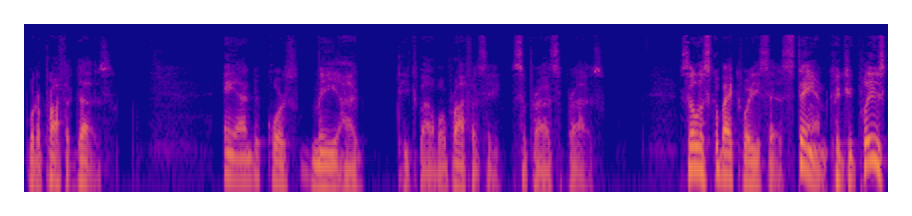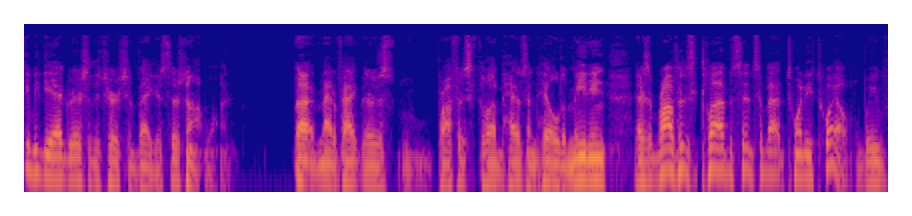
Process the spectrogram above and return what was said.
what a prophet does. And of course, me, I teach Bible prophecy. Surprise, surprise. So let's go back to what he says. Stan, could you please give me the address of the church in Vegas? There's not one. Uh, matter of fact, there's Prophecy Club hasn't held a meeting as a Prophecy Club since about 2012. We've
